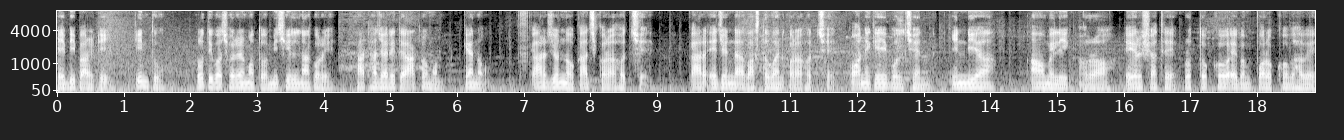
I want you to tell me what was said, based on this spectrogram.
এবি পার্টি। কিন্তু প্রতি বছরের মতো মিছিল না করে হাটহাজারিতে আক্রমণ কেন? কার জন্য কাজ করা হচ্ছে? কার এজেন্ডা বাস্তবায়ন করা হচ্ছে? অনেকেই বলছেন, ইন্ডিয়া আওয়ামী লীগ র এর সাথে প্রত্যক্ষ এবং পরোক্ষভাবে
